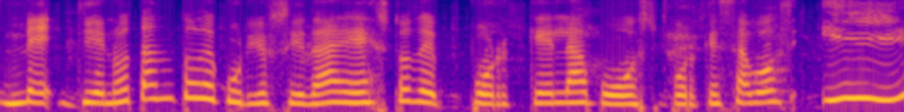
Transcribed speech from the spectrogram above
me llenó tanto de curiosidad esto de por qué la voz, por qué esa voz. Y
